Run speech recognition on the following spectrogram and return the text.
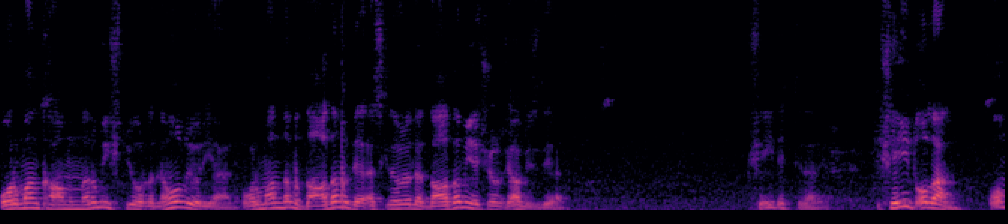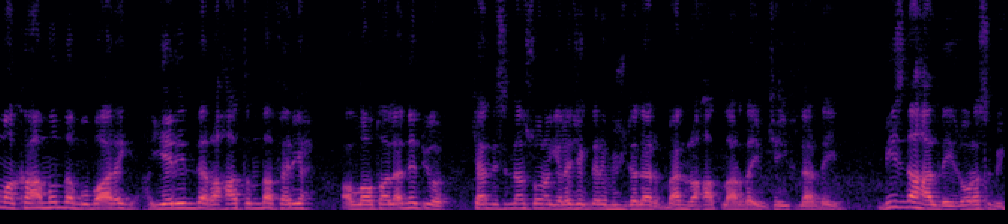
Orman kanunları mı işliyor orada? Ne oluyor yani? Ormanda mı? Dağda mı diye. Eskiden öyle dağda mı yaşıyoruz ya biz diye. Şehit ettiler ya. Şehit olan o makamında mübarek yerinde rahatında ferih Allahu Teala ne diyor? Kendisinden sonra gelecekleri müjdeler. Ben rahatlardayım, keyiflerdeyim. Biz ne haldeyiz? Orası bir.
